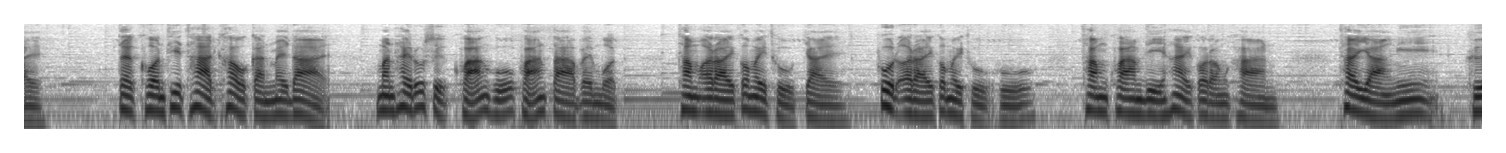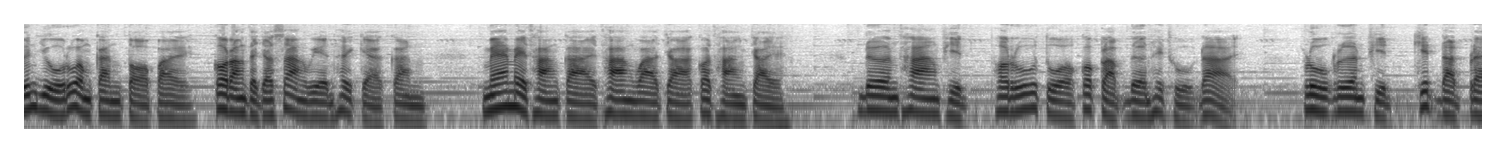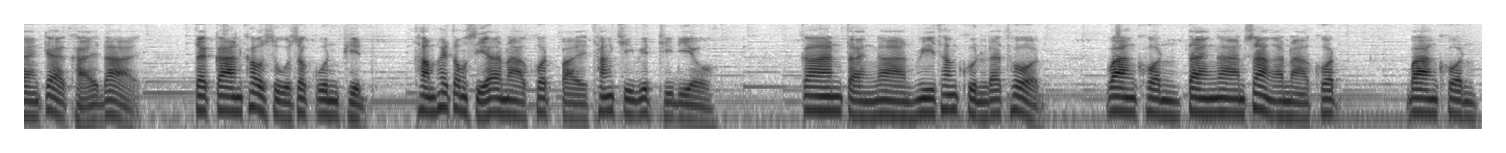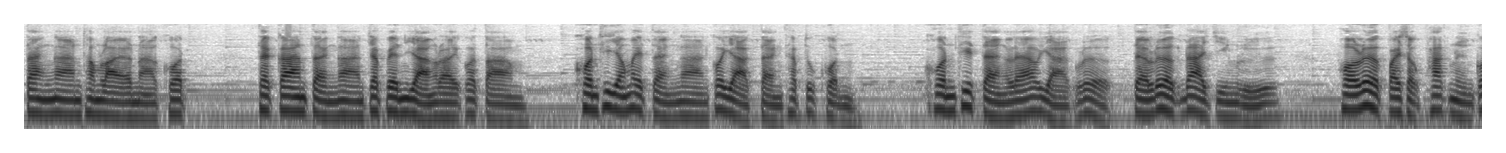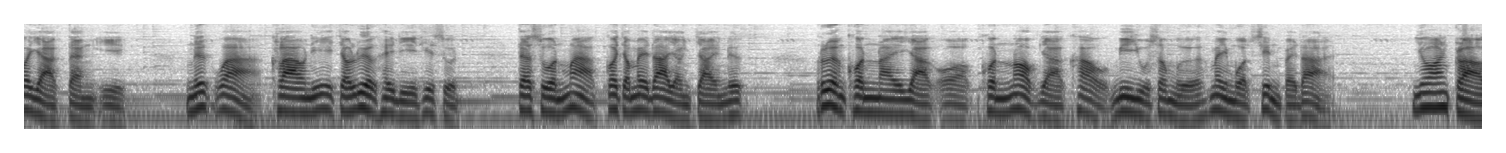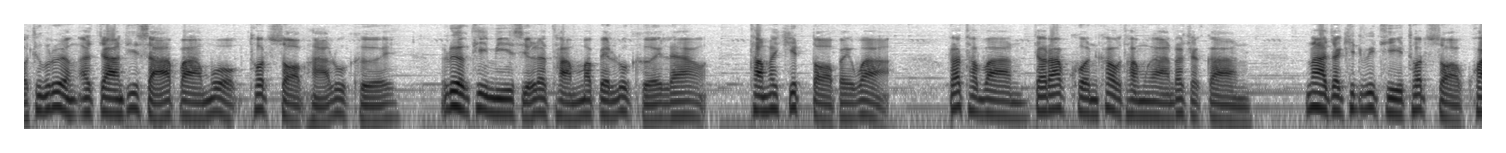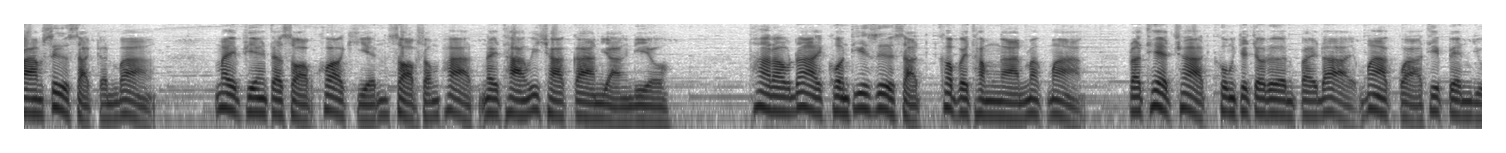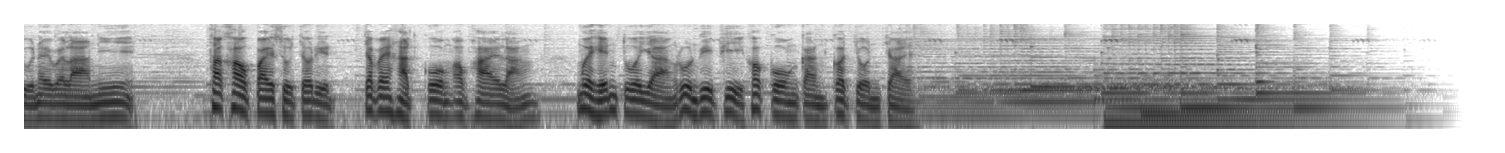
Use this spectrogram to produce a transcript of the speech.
แต่คนที่ธาตุเข้ากันไม่ได้ มันให้รู้สึกขวางหูขวางตาไปหมดทำอะไรก็ไม่ถูกใจ พูดอะไรก็ไม่ถูกหู ทำความดีให้ก็รำคาญ ถ้าอย่างนี้ขืนอยู่ร่วมกันต่อไป ก็รังแต่จะสร้างเวรให้แก่กัน แม้ไม่ทางกายทางวาจาก็ทางใจ เดินทางผิดพอรู้ตัวก็กลับเดินให้ถูกได้ ปลูกเรือนผิดคิดดัดแปลงแก้ไขได้ แต่การเข้าสู่สกุลผิดทำให้ต้องเสียอนาคตไปทั้งชีวิตทีเดียว การแต่งงานมีทั้งคุณและโทษ บางคนแต่งงานสร้างอนาคต บางคนแต่งงานทำลายอนาคต แต่การแต่งงานจะเป็นอย่างไรก็ตาม คนที่ยังไม่แต่งงานก็อยากแต่งแทบทุกคน คนที่แต่งแล้วอยากเลิก แต่เลิกได้จริงหรือ พอเลิกไปสักพักหนึ่งก็อยากแต่งอีก นึกว่าคราวนี้จะเลือกให้ดีที่สุด แต่ส่วนมากก็จะไม่ได้อย่างใจนึก เรื่องคนในอยากออกคนนอกอยากเข้ามีอยู่เสมอไม่หมดสิ้นไปได้ ย้อนกล่าวถึงเรื่องอาจารย์ที่สาปาโมกทดสอบหาลูกเขย เลือกที่มีศีลธรรมมาเป็นลูกเขยแล้วทำให้คิดต่อไปว่า รัฐบาลจะรับคนเข้าทำงานราชการ น่าจะคิดวิธีทดสอบความซื่อสัตย์กันบ้าง ไม่เพียงแต่สอบข้อเขียนสอบสัมภาษณ์ในทางวิชาการอย่างเดียว ถ้าเราได้คนที่ซื่อสัตย์เข้าไปทำงานมากๆ ประเทศชาติคงจะเจริญไปได้มากกว่าที่เป็นอยู่ในเวลานี้ ถ้าเข้าไปสุจริตจะไปหัดโกงเอาภายหลัง เมื่อเห็นตัวอย่างรุ่นพี่ๆเขาโกงกันก็จนใจ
